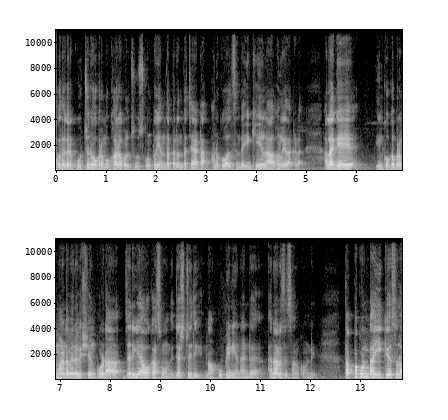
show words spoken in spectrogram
ఒక దగ్గర కూర్చొని ఒకరి ముఖాలు ఒకరు చూసుకుంటూ ఎంత పెరంత చేట అనుకోవాల్సిందే ఇంకేం లాభం లేదు అక్కడ. అలాగే ఇంకొక బ్రహ్మాండమైన విషయం కూడా జరిగే అవకాశం ఉంది. జస్ట్ ఇది నా ఒపీనియన్ అండ్ అనాలిసిస్ అనుకోండి. తప్పకుండా ఈ కేసులో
